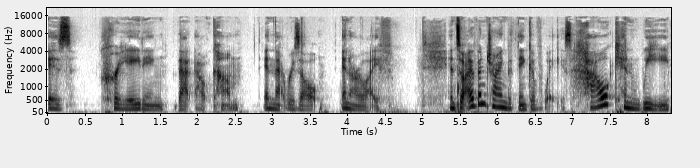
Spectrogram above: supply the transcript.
is creating that outcome and that result in our life. And so I've been trying to think of ways how can we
